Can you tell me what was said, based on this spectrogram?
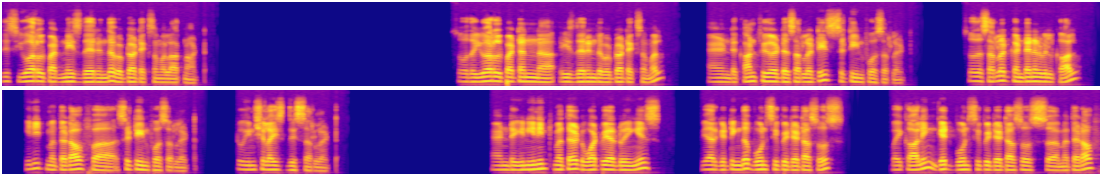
this URL pattern is there in the web.xml or not. So the URL pattern uh, is there in the web.xml and configured servlet is city info servlet. So the servlet container will call init method of uh, city info servlet to initialize this servlet. And in init method, what we are doing is we are getting the BoneCP data source by calling get BoneCP data source uh, method of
